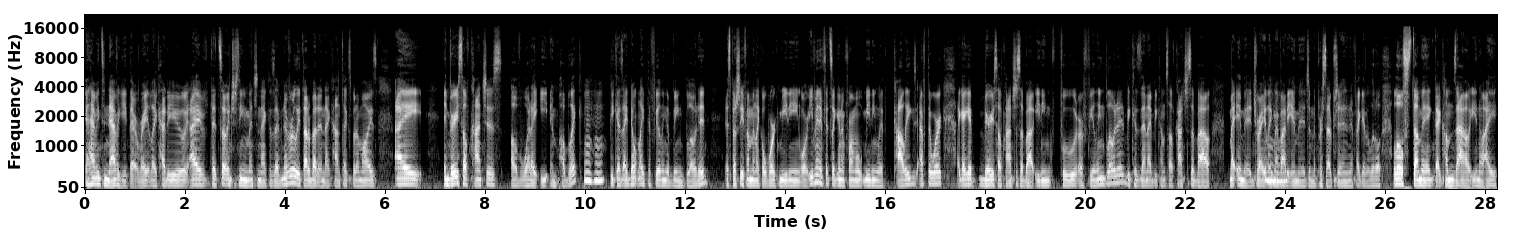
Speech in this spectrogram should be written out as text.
And having to navigate that, right? Like, how do you? I that's so interesting you mentioned that because I've never really thought about it in that context. But I'm always, I am very self conscious of what I eat in public mm-hmm. because I don't like the feeling of being bloated especially if I'm in like a work meeting or even if it's like an informal meeting with colleagues after work, like I get very self conscious about eating food or feeling bloated because then I become self conscious about my image, right? Mm-hmm. Like my mm-hmm. body image and the perception. And if I get a little a little stomach that comes out, you know, I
